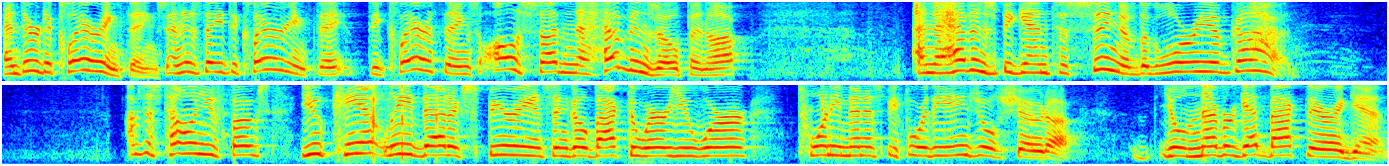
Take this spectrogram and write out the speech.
And they're declaring things. And as they declaring th- declare things, all of a sudden the heavens open up and the heavens begin to sing of the glory of God. I'm just telling you, folks, you can't leave that experience and go back to where you were 20 minutes before the angels showed up. You'll never get back there again.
